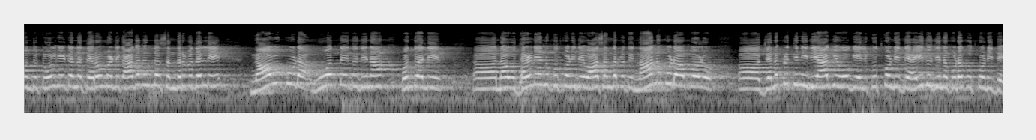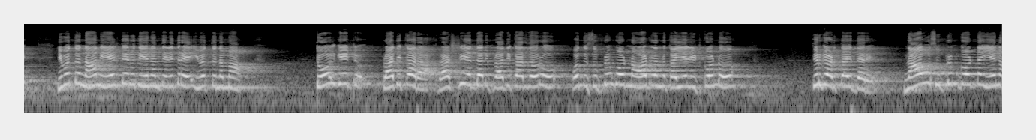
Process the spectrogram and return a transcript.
ಒಂದು ಟೋಲ್ಗೇಟನ್ನು ತೆರವು ಮಾಡಲಿಕ್ಕೆ ಆಗದಂಥ ಸಂದರ್ಭದಲ್ಲಿ ನಾವು ಕೂಡ ಮೂವತ್ತೈದು ದಿನ ಒಂದು ಅಲ್ಲಿ ನಾವು ಧರಣಿಯನ್ನು ಕೂತ್ಕೊಂಡಿದ್ದೇವೆ. ಆ ಸಂದರ್ಭದಲ್ಲಿ ನಾನು ಕೂಡ ಒಬ್ಬಳು ಜನಪ್ರತಿನಿಧಿಯಾಗಿ ಹೋಗಿ ಅಲ್ಲಿ ಕೂತ್ಕೊಂಡಿದ್ದೆ. ಐದು ದಿನ ಕೂಡ ಕೂತ್ಕೊಂಡಿದ್ದೆ. ಇವತ್ತು ನಾನು ಹೇಳ್ತಾ ಇರೋದು ಏನಂತ ಹೇಳಿದರೆ ಇವತ್ತು ನಮ್ಮ ಟೋಲ್ ಗೇಟ್ ಪ್ರಾಧಿಕಾರ, ರಾಷ್ಟ್ರೀಯ ಹೆದ್ದಾರಿ ಪ್ರಾಧಿಕಾರದವರು ಒಂದು ಸುಪ್ರೀಂ ಕೋರ್ಟ್ನ ಆರ್ಡ್ರನ್ನು ಕೈಯಲ್ಲಿ ಇಟ್ಕೊಂಡು ತಿರುಗಾಡ್ತಾ ಇದ್ದಾರೆ. ನಾವು ಸುಪ್ರೀಂ ಕೋರ್ಟ್ನ ಏನು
